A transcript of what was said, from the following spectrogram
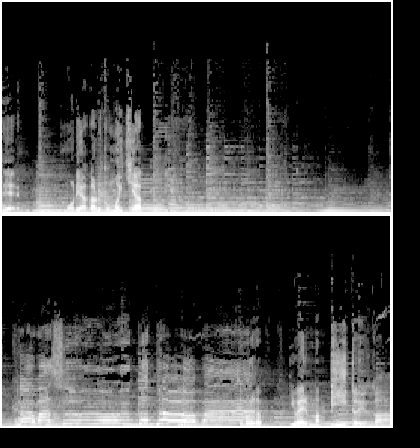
で盛り上がると思いきやこれがいわゆるまあ B というか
